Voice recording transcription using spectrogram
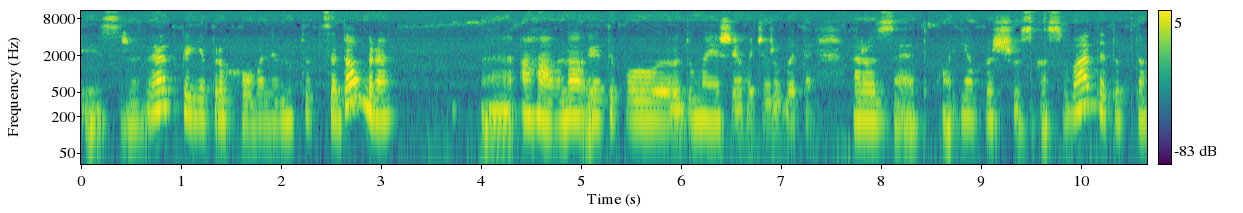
із розеткою є прихованим. Ну, Тут це добре. Е, Ага, воно, типу, думає, що я хочу робити розетку. Я пишу скасувати, тобто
